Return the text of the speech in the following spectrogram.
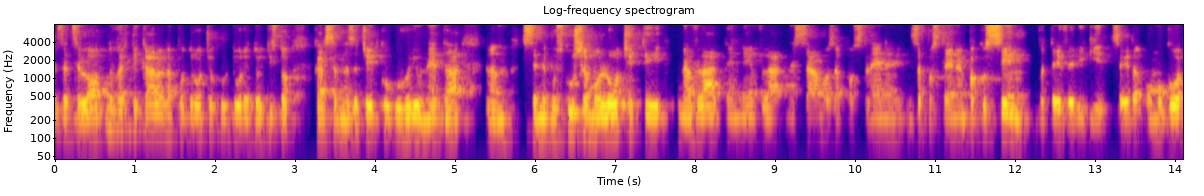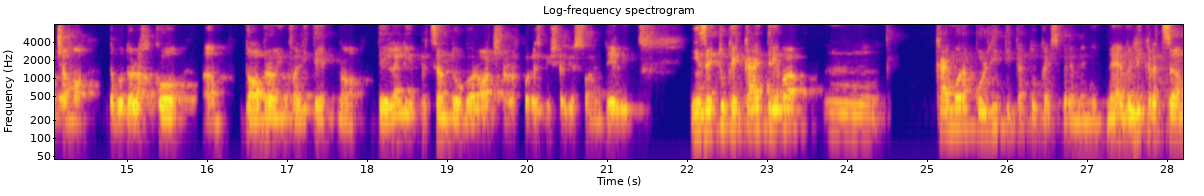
za celotno vertikalo na področju kulture. To je tisto, kar sem na začetku govoril, ne, da um, se ne poskušamo ločiti na vladne, ne vladne, samo zaposlene, zaposlene, ampak vsem v tej verigi seveda omogočamo, da bodo lahko um, dobro in kvalitetno delali, predvsem dolgoročno lahko razmišljali o svojem delu. In zdaj tukaj, kaj treba. Um, kaj mora politika tukaj spremeniti. Velikrat sem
